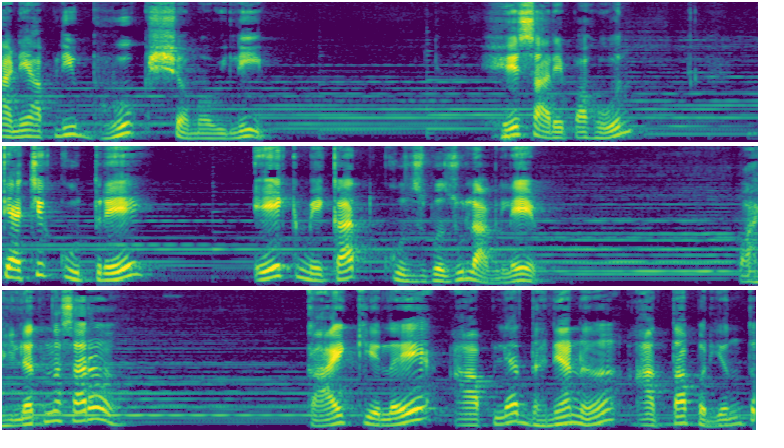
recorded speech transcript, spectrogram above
आणि आपली भूक शमविली. हे सारे पाहून त्याचे कुत्रे एकमेकात कुजबजू लागले. पाहिलं ना सार? काय केलंय आपल्या धन्यानं आतापर्यंत?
